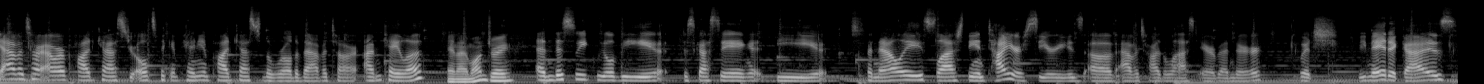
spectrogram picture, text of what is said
The Avatar Hour podcast, your ultimate companion podcast in the world of Avatar. I'm Kayla. And I'm Andre. And this week we will be discussing the finale slash the entire series of Avatar The Last Airbender, which we made it, guys.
